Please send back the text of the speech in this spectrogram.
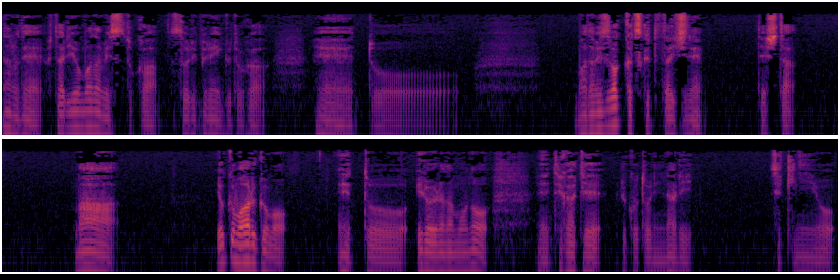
なので、二人用マナミスとか、ストーリープレイングとか、えっ、と、マナミスばっか作ってた一年でした。まあ、良くも悪くも、えっ、と、いろいろなものを、え手掛けることになり、責任を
